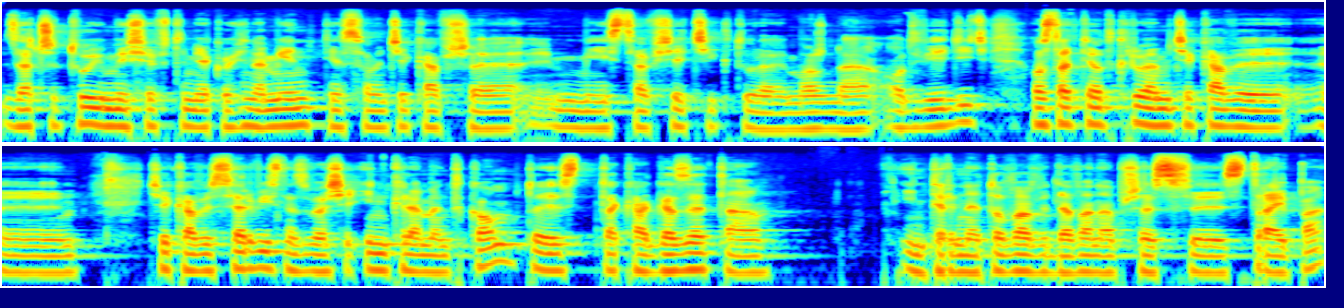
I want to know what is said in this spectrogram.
zaczytujmy się w tym jakoś namiętnie. Są ciekawsze miejsca w sieci, które można odwiedzić. Ostatnio odkryłem ciekawy, ciekawy serwis, nazywa się się Increment.com. To jest taka gazeta internetowa wydawana przez y, Stripe'a,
